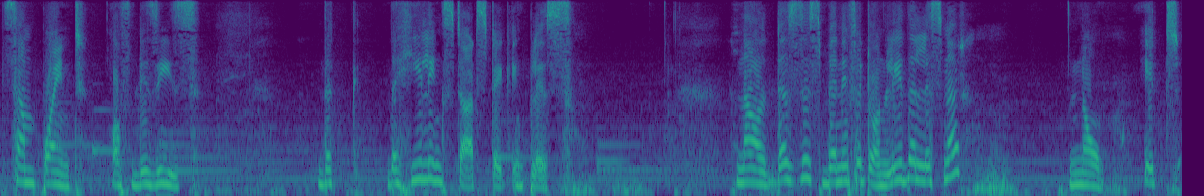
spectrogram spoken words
some point of disease the the healing starts taking place. Now does this benefit only the listener? No. It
